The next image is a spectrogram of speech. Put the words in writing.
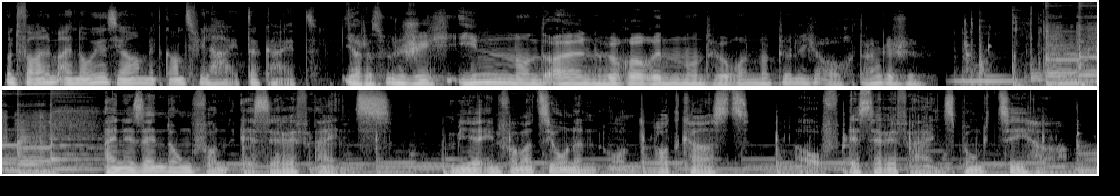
und vor allem ein neues Jahr mit ganz viel Heiterkeit. Ja, das wünsche ich Ihnen und allen Hörerinnen und Hörern natürlich auch. Dankeschön. Eine Sendung von SRF1. Mehr Informationen und Podcasts auf srf1.ch.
